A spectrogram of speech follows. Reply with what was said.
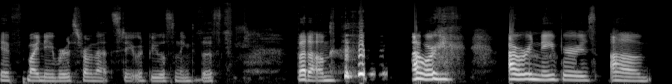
if my neighbors from that state would be listening to this. But um, our our neighbors um,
